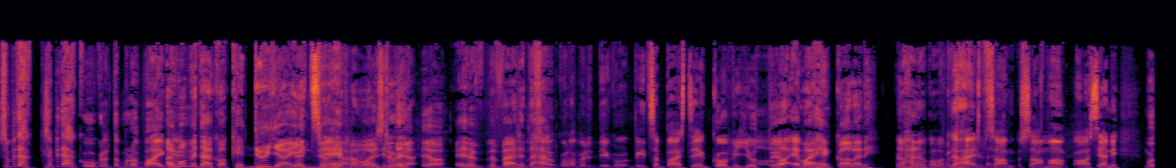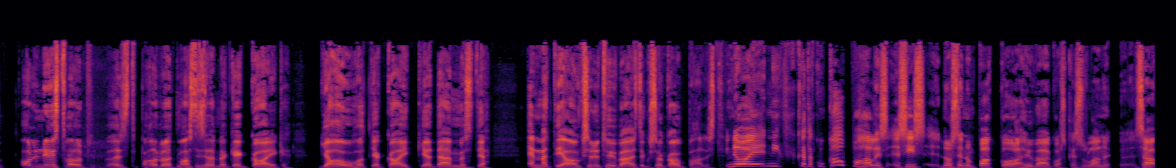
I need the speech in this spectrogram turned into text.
Se pitää, se pitää googlata, mun on vaikea. Ai mun nyt. pitää kokea dyja itse, että mä voin sitten, dyja, joo. että mä, mä pääsen Mut Se tähän. on kuulemma nyt niinku pizzanpaistajien kovin juttu. Vai, vai Henkka Aleni? No hän on kova. No hän, sama, sama asia. Niin, mutta oli niin ystävälliset palvelut, että mä ostin sieltä melkein kaiken. Jauhot ja kaikki ja tämmöiset. Ja en mä tiedä, onko se nyt hyvä, kun se on kauppahallista. No ei, niin, kato, kun kauppahallis, siis, no sen on pakko olla hyvää, koska sulla on, sä,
